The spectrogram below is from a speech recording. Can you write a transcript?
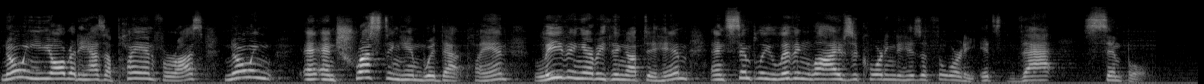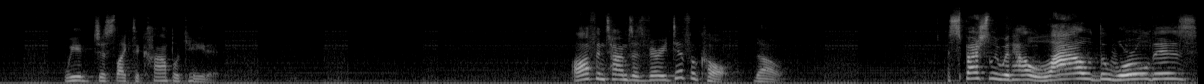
knowing He already has a plan for us, knowing and, and, trusting Him with that plan, leaving everything up to Him, and simply living lives according to His authority. It's that simple. We'd just like to complicate it. Oftentimes, it's very difficult, though, especially with how loud the world is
